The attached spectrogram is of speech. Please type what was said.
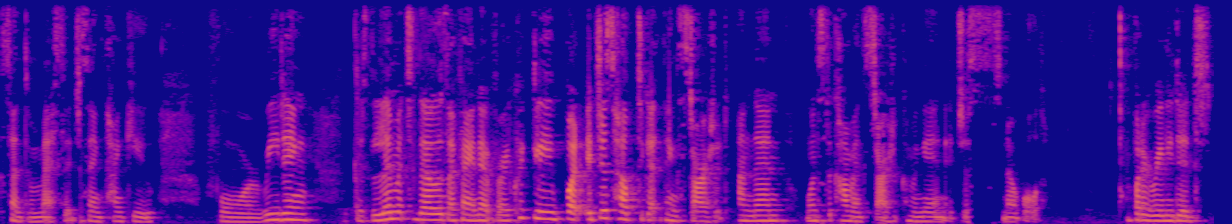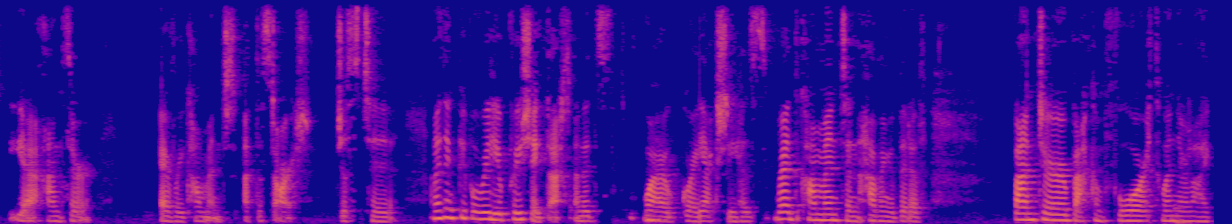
sent them a message saying thank you for reading. There's a limit to those, I found out very quickly, but it just helped to get things started. And then once the comments started coming in, it just snowballed but I really did, yeah, answer every comment at the start just to, and I think people really appreciate that. And it's, wow, Gray actually has read the comment and having a bit of banter back and forth when they're like,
